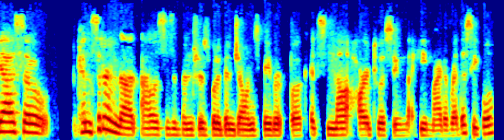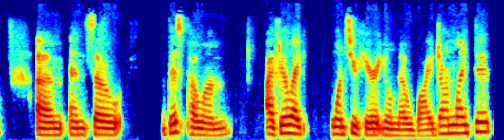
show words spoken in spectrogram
yeah, so considering that Alice's Adventures would have been John's favorite book, it's not hard to assume that he might have read the sequel. Um, and so this poem, I feel like once you hear it, you'll know why John liked it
